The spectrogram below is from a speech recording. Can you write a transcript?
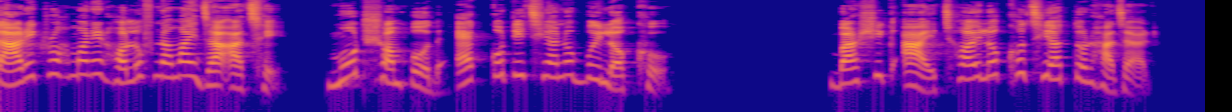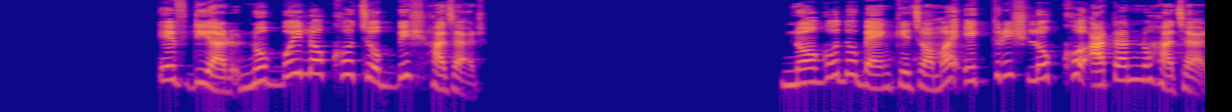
তারেক রহমানের হলফনামায় যা আছে, মোট সম্পদ এক কোটি ছিয়ানব্বই লক্ষ। বার্ষিক আয় ছয় লক্ষ ছিয়াত্তর হাজার। এফডিআর নব্বই লক্ষ চব্বিশ হাজার। নগদ ও ব্যাংকে জমা একত্রিশ লক্ষ আটান্ন হাজার।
